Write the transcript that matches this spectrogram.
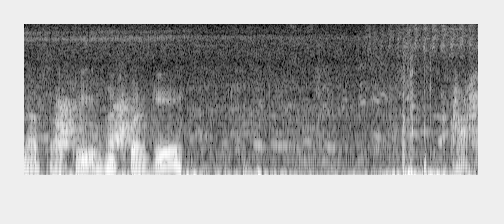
No és per aquí, no és per aquí. Ah.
